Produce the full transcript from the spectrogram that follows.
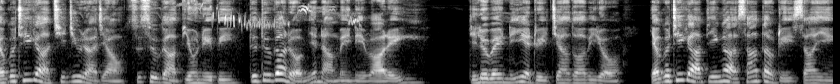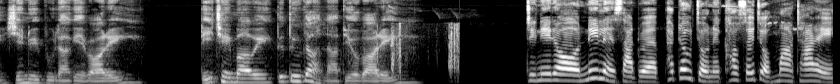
ရောက်ကတိကချီကျူးတာကြောင့်စွစုကပြောနေပြီးတူတူကတော့မျက်နှာမိန်နေပါတယ်။ဒီလိုပဲနီးရက်တွေကြာသွားပြီးတော့ရောက်ကတိကအပြင်ကအစားတောက်တွေစားရင်ရင်တွေပူလာခဲ့ပါတယ်။ဒီချိန်မှာပဲတူတူကလာပြောပါတယ်ဒီနေ့တော့နေ့လယ်စာအတွက်ဖတ်ထုတ်ကြော်နဲ့ခောက်ဆွဲကြော်မှားထားတယ်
